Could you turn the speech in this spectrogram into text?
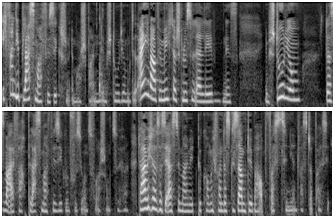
Ich fand die Plasmaphysik schon immer spannend im Studium. Eigentlich war für mich das Schlüsselerlebnis im Studium das Wahlfach Plasmaphysik und Fusionsforschung zu hören. Da habe ich das das erste Mal mitbekommen. Ich fand das Gesamte überhaupt faszinierend, was da passiert.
